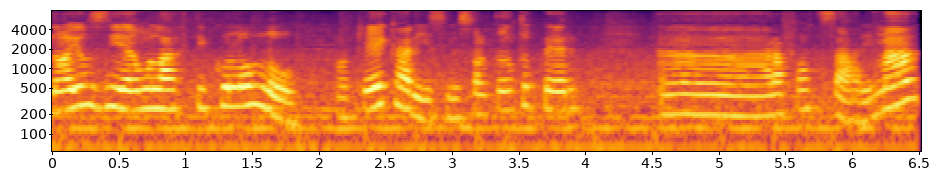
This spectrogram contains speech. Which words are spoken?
noi usiamo l'articolo lo, ok carissimi? Soltanto per uh, rafforzare. Ma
